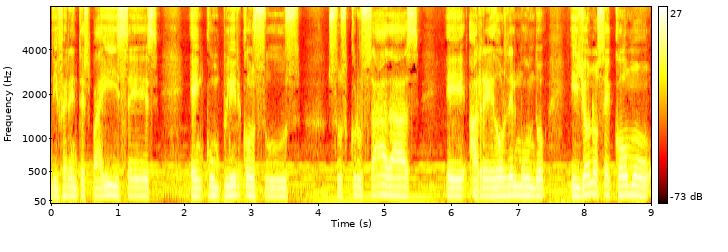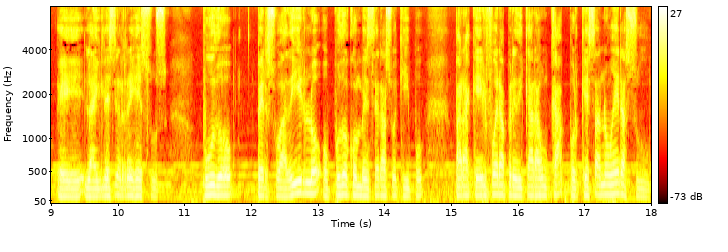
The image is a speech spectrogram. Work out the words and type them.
diferentes países, en cumplir con sus, sus cruzadas eh, alrededor del mundo. Y yo no sé cómo eh, la iglesia del Rey Jesús pudo persuadirlo o pudo convencer a su equipo para que él fuera a predicar a un CAP, porque esa no era su,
